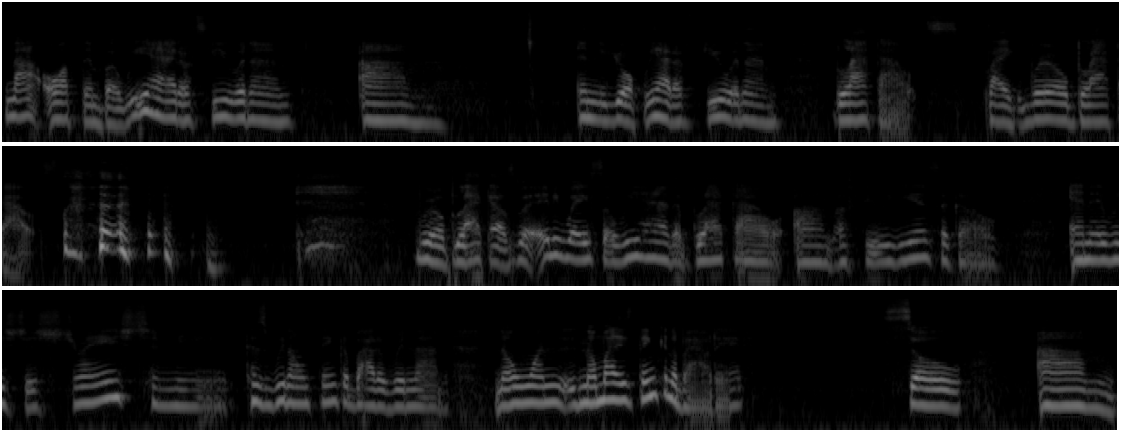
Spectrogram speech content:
not often, but we had a few of them um, in New York. We had a few of them blackouts, like real blackouts. real blackouts. But anyway, so we had a blackout um, a few years ago. And it was just strange to me because we don't think about it. We're not, no one, nobody's thinking about it. So, um,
